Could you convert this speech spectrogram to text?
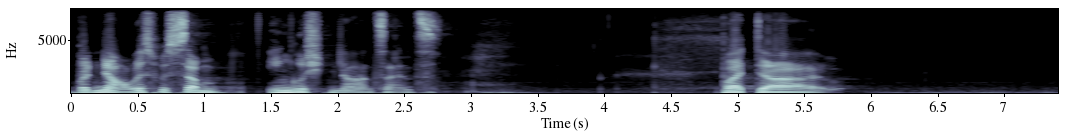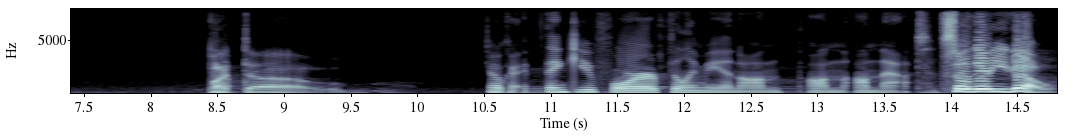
But no, this was some English nonsense. But uh but uh Okay. Thank you for filling me in on on on that. so there you go.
